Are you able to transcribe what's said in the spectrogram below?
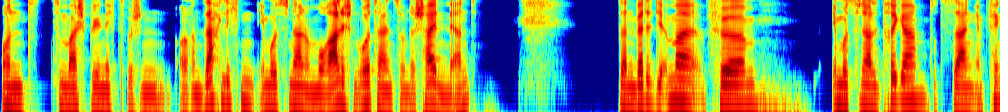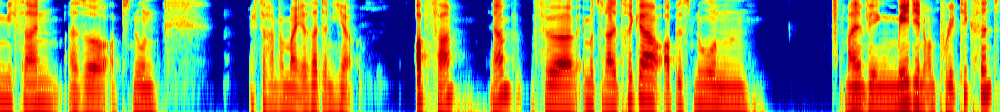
und zum Beispiel nicht zwischen euren sachlichen, emotionalen und moralischen Urteilen zu unterscheiden lernt, dann werdet ihr immer für emotionale Trigger sozusagen empfänglich sein. Also ob es nun, ich sage einfach mal, ihr seid dann hier Opfer ja, für emotionale Trigger, ob es nun meinetwegen Medien und Politik sind.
